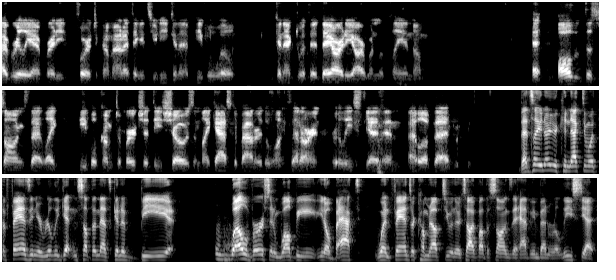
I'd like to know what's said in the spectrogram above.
I really am ready for it to come out. I think it's unique and that people will connect with it. They already are when we're playing them. Um, all of the songs that like people come to merch at these shows and like ask about are the ones that aren't released yet and I love that. That's how you know you're connecting with the fans and you're really getting something that's going to be well versed and well be, you know, backed when fans are coming up to you and they're talking about the songs that haven't been released yet.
